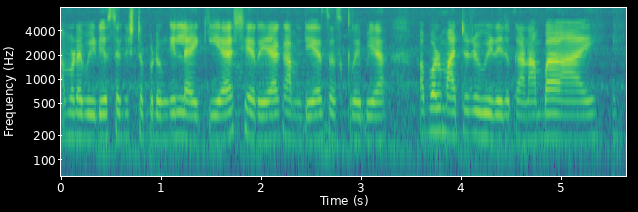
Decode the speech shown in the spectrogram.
നമ്മുടെ വീഡിയോസൊക്കെ ഇഷ്ടപ്പെടുമെങ്കിൽ ലൈക്ക് ചെയ്യുക ഷെയർ ചെയ്യുക കമന്റ് ചെയ്യുക സബ്സ്ക്രൈബ് ചെയ്യുക. അപ്പോൾ മറ്റൊരു വീഡിയോയിൽ കാണാം. ബായ്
